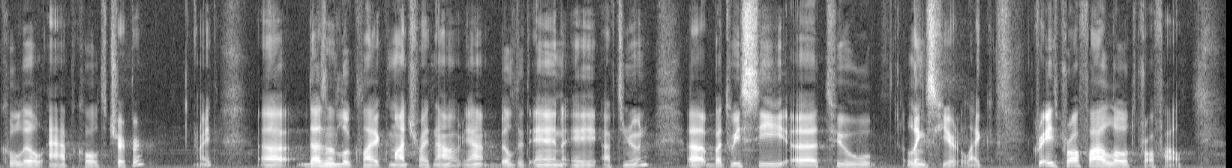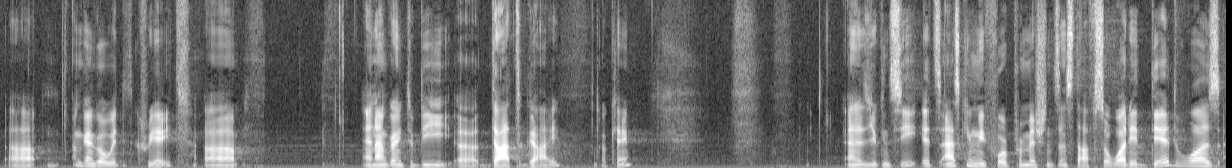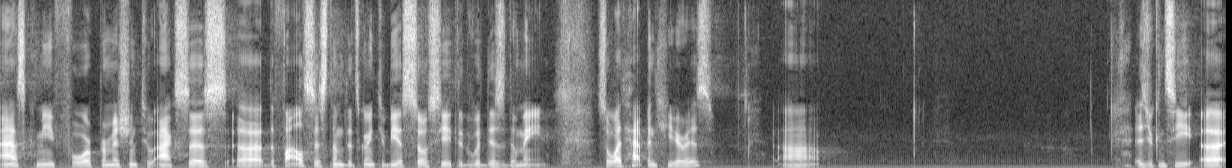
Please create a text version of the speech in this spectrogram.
cool little app called Chirper, right? Uh, doesn't look like much right now, yeah, built it in a afternoon. Uh, but we see two links here, like create profile, load profile. Uh, I'm gonna go with create, uh, and I'm going to be that guy, okay? And as you can see, it's asking me for permissions and stuff. So what it did was ask me for permission to access uh, the file system that's going to be associated with this domain. So what happened here is, uh, as you can see, uh,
